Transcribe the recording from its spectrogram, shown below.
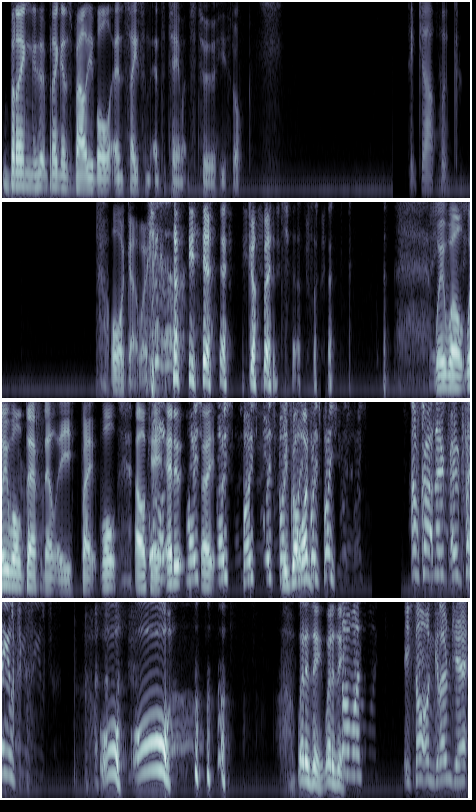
bring bring us valuable insights and entertainments to Heathrow. The Gatwick. Oh, I got work. yeah, go bed, chance. we will. We will definitely fight. Well, okay. Hold on, Any, boys, right. boys, boys, boys, boys, You've got boys, one? boys, boys. I've got an outbound failed. Oh, oh. Where is he? Where is he? Someone. He's not on ground yet.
